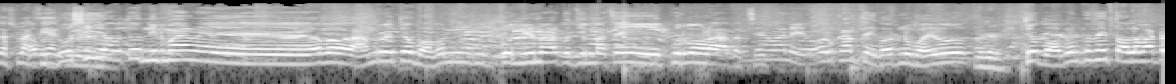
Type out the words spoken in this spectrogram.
जस्तो लाग्छ दोषी अब त्यो निर्माण अब हाम्रो त्यो भवनको निर्माणको जिम्मा चाहिँ पूर्वबाट अध्यक्ष उहाँले अरू काम चाहिँ गर्नुभयो। त्यो भवनको चाहिँ तलबाट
